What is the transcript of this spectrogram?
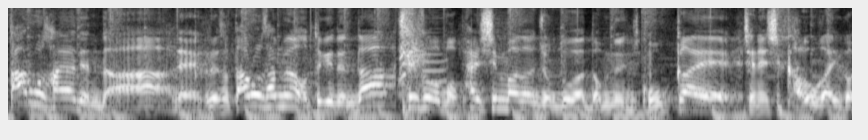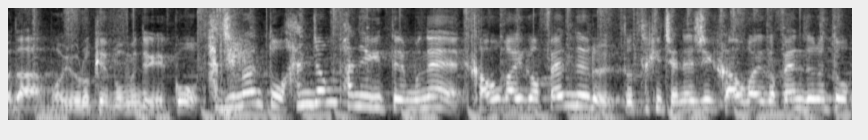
따로 사야 된다. 네, 그래서 따로 사면 어떻게 된다? 최소 뭐 80만 원 정도가 넘는 고가의 제네식 가오가이거다. 뭐 이렇게 보면 되겠고 하지만 또 한정판이기 때문에 가오가이거 팬들을 또 특히 제네식 가오가이거 팬들은 또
